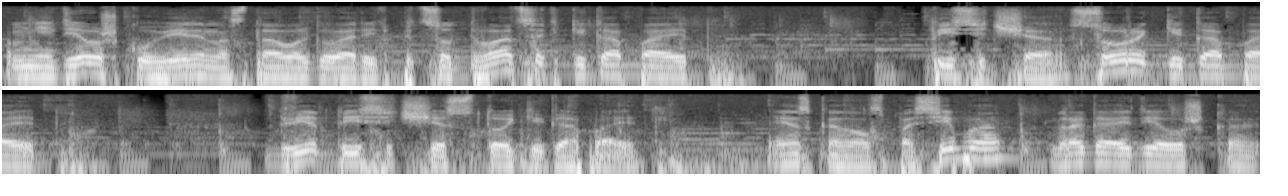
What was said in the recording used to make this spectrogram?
мне девушка уверенно стала говорить 520 гигабайт, 1040 гигабайт, 2100 гигабайт. Я сказал спасибо, дорогая девушка,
